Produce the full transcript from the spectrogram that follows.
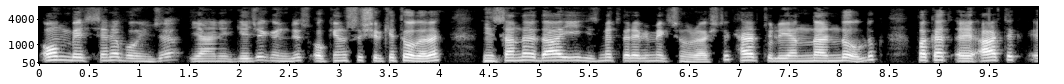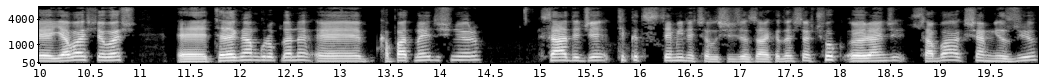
15 sene boyunca yani gece gündüz okyanusu şirketi olarak insanlara daha iyi hizmet verebilmek için uğraştık. Her türlü yanlarında olduk. Fakat e, artık e, yavaş yavaş e, Telegram gruplarını e, kapatmayı düşünüyorum. Sadece ticket sistemiyle çalışacağız arkadaşlar. Çok öğrenci sabah akşam yazıyor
